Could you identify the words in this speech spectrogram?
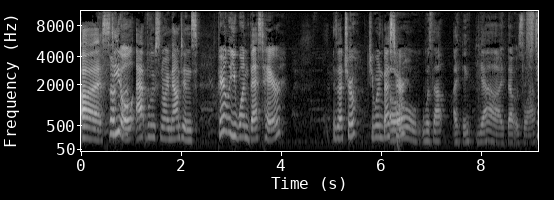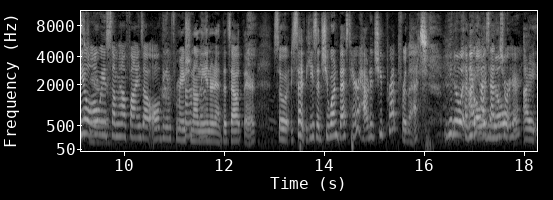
Uh, Steele at Blue Snowy Mountains. Apparently, you won best hair. Is that true? Did you win best hair? Oh, was that? I think yeah, that was last. Year. Steele year. always somehow finds out all the information on the internet that's out there. So he said he said she won best hair. How did she prep for that? You know, Have you I always had the no, short hair? I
